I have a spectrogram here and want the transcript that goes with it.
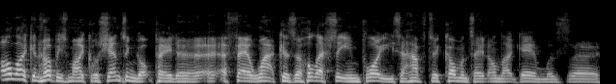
all I can hope is Michael Shenton got paid a, a, fair whack as a Hull FC employee to have to commentate on that game. Was uh,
